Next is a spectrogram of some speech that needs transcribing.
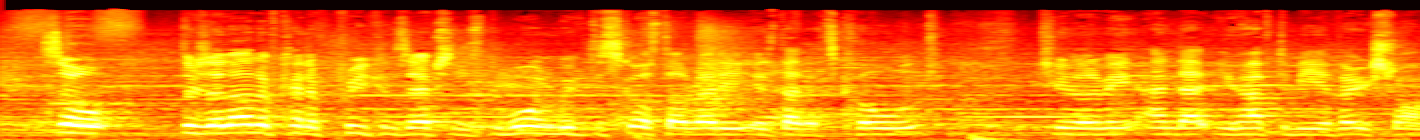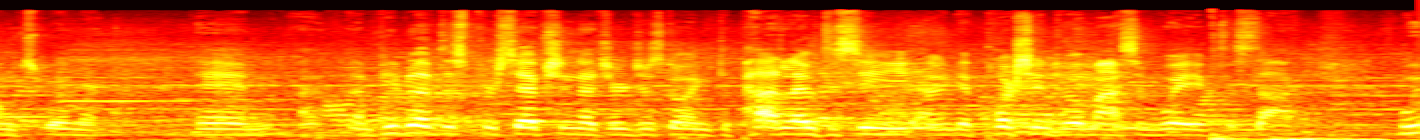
so there's a lot of kind of preconceptions. The one we've discussed already is that it's cold, do you know what I mean, and that you have to be a very strong swimmer. Um, and people have this perception that you're just going to paddle out to sea and get pushed into a massive wave to start. We,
